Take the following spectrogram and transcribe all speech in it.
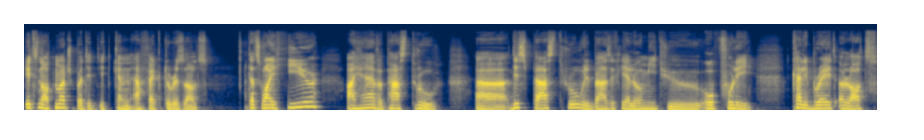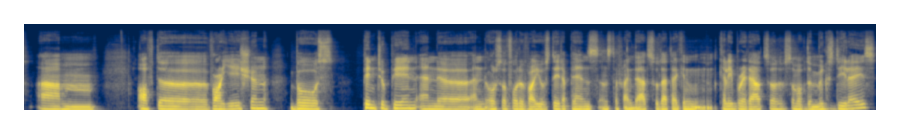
It's not much, but it, it can affect the results. That's why here I have a pass-through. Uh, this pass-through will basically allow me to hopefully calibrate a lot um, of the variation, both pin to pin and uh, and also for the various data pins and stuff like that, so that I can calibrate out so, some of the mux delays.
